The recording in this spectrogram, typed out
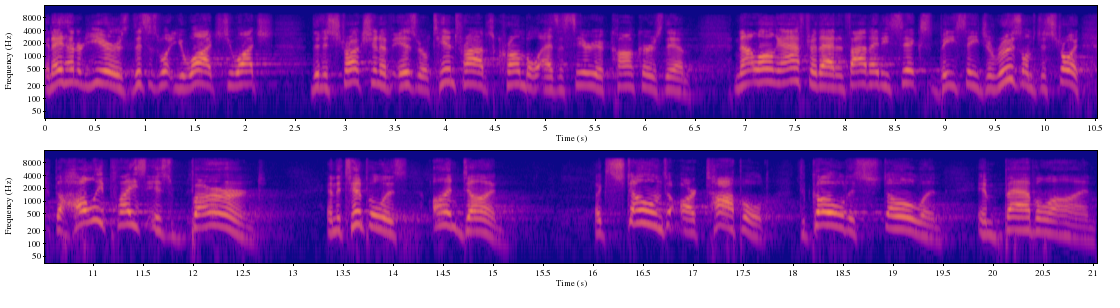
in 800 years, this is what you watched. You watched the destruction of Israel. Ten tribes crumble as Assyria conquers them. Not long after that, in 586 BC, Jerusalem's destroyed. The holy place is burned, and the temple is undone. Like stones are toppled, the gold is stolen, in Babylon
